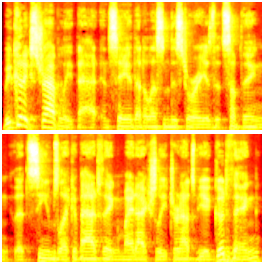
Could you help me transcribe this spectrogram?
We could extrapolate that and say that a lesson of this story is that something that seems like a bad thing might actually turn out to be a good thing.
